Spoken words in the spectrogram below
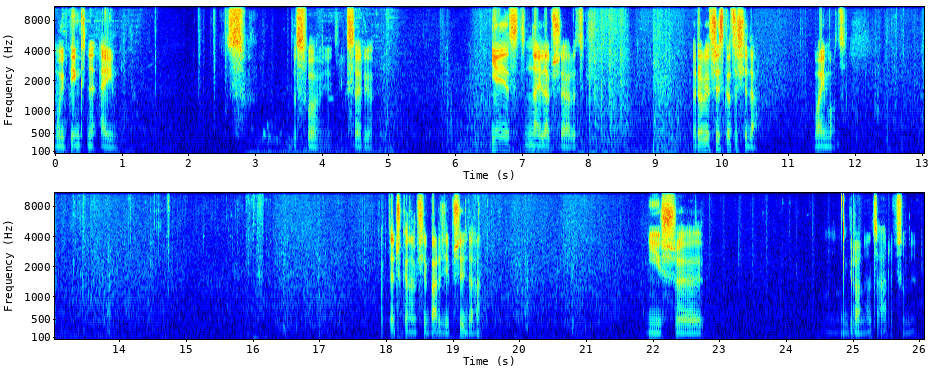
mój piękny aim. Dosłownie, tak serio. Nie jest najlepszy, ale cóż. Robię wszystko, co się da. Mojej mocy. Apteczka nam się bardziej przyda niż e, granat, ale w sumie.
